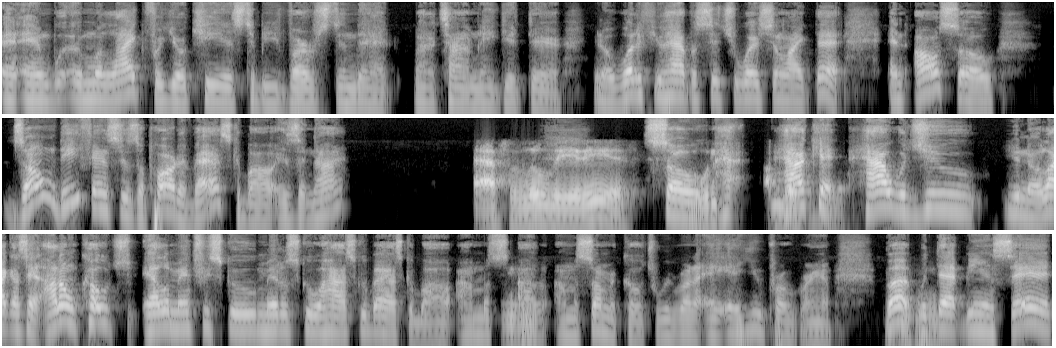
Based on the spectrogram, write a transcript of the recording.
and, and, and would like for your kids to be versed in that by the time they get there. You know, what if you have a situation like that? And also, zone defense is a part of basketball, is it not? Absolutely, it is. So We- how, how can how would you you know like I said I don't coach elementary school, middle school, high school basketball. I'm a Mhm. I- I'm a summer coach. We run an AAU program. But with Mhm. that being said,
